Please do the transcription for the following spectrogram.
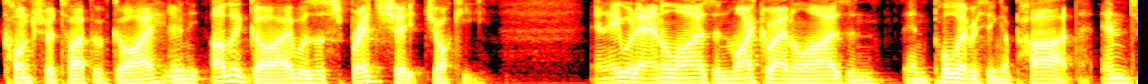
contra type of guy. And the other guy was a spreadsheet jockey. And he would analyze and microanalyze and, and pull everything apart. And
